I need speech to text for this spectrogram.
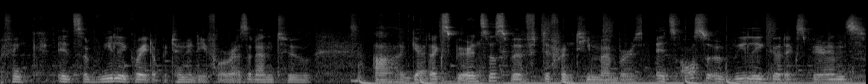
I think it's a really great opportunity for a resident to uh, get experiences with different team members. It's also a really good experience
